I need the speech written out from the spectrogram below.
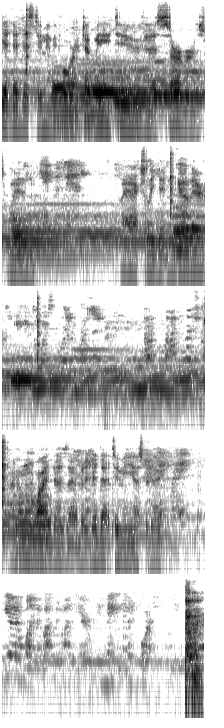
It did this to me before. It took me to the servers when I actually didn't go there. I don't know why it does that, but it did that to me yesterday.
